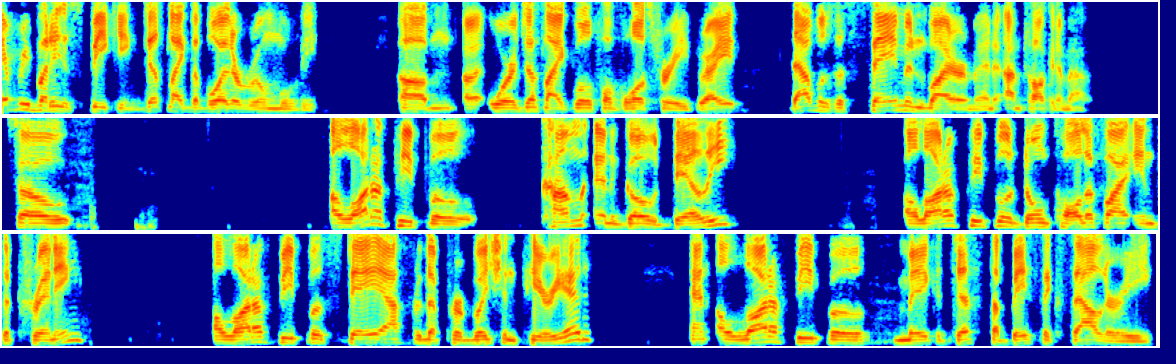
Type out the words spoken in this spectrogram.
everybody is speaking, just like the Boiler Room movie, um, uh, or just like Wolf of Wall Street, right? That was the same environment I'm talking about. So, a lot of people come and go daily. A lot of people don't qualify in the training. A lot of people stay after the probation period. And a lot of people make just the basic salary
